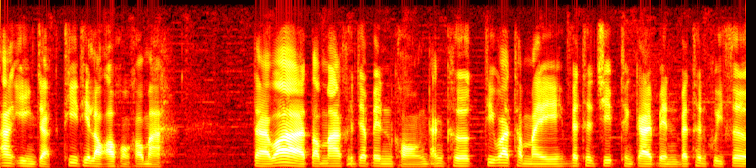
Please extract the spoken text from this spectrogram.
อ้างอิงจากที่ที่เราเอาของเขามา แต่ว่าต่อมาคือจะเป็นของดันเคิร์กที่ว่าทำไม Battleship ถึงกลายเป็น Battle Cruiser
